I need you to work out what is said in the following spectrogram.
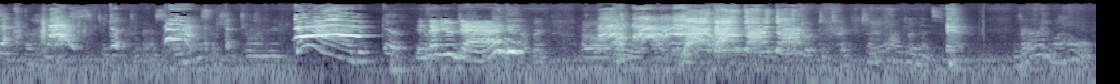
Perhaps Detective Espinosa should join me. Dad! Is that your dad? Very well.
